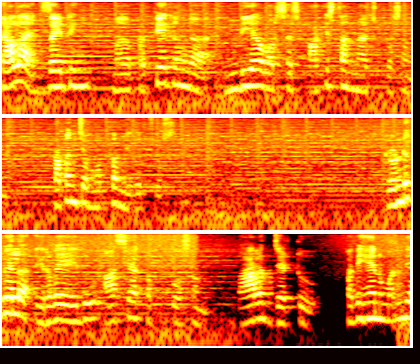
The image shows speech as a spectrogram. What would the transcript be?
చాలా ఎగ్జైటింగ్ ప్రత్యేకంగా ఇండియా వర్సెస్ పాకిస్తాన్ మ్యాచ్ కోసం ప్రపంచం మొత్తం ఎదురు చూస్తుంది. రెండు వేల ఇరవై ఐదు ఆసియా కప్ కోసం భారత్ జట్టు పదిహేను మంది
